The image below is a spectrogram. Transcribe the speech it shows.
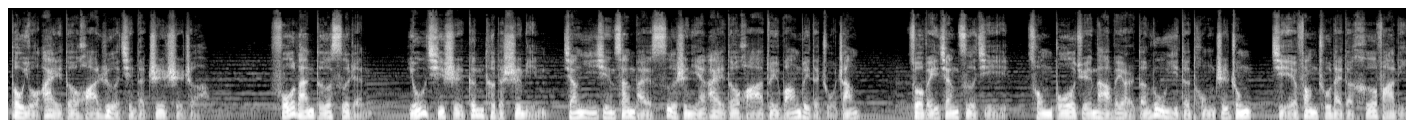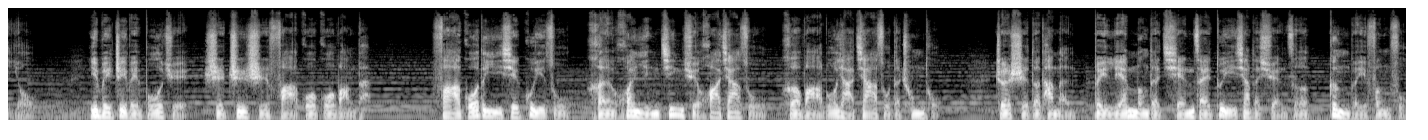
都有爱德华热情的支持者。佛兰德斯人，尤其是根特的市民，将一千三百四十年爱德华对王位的主张，作为将自己从伯爵纳维尔的路易的统治中解放出来的合法理由，因为这位伯爵是支持法国国王的。法国的一些贵族很欢迎金雀花家族和瓦罗亚家族的冲突。这使得他们对联盟的潜在对象的选择更为丰富。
